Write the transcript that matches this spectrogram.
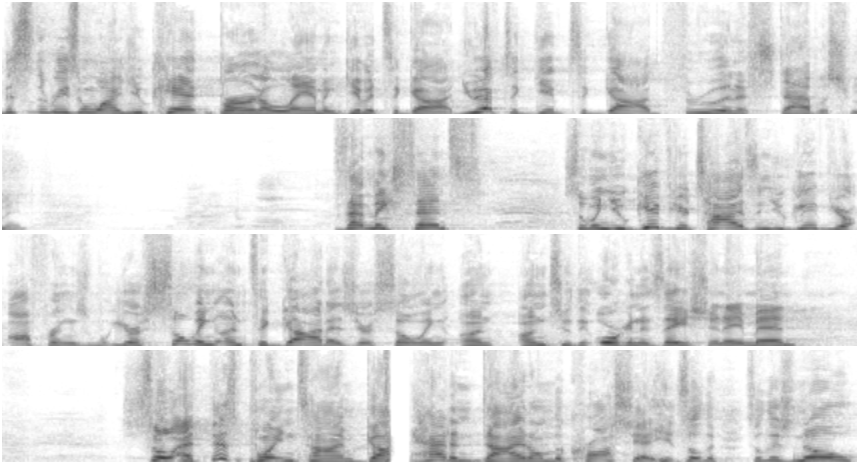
this is the reason why you can't burn a lamb and give it to God. You have to give to God through an establishment. Does that make sense? So when you give your tithes and you give your offerings, you're sowing unto God as you're sowing un, unto the organization. Amen. So at this point in time, God hadn't died on the cross yet. So, so there's no,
